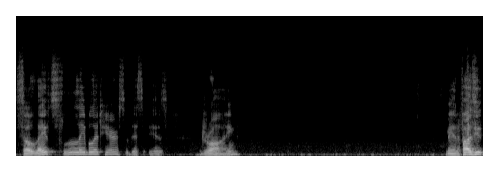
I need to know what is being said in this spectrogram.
so let's label it here. So this is drawing Man, if I was you,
